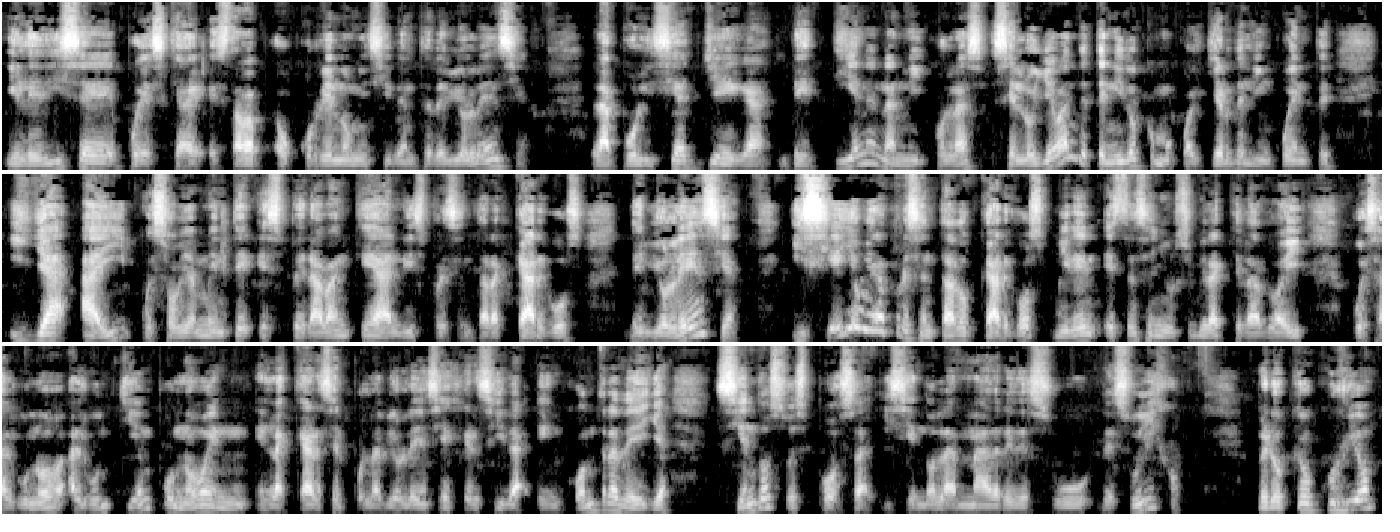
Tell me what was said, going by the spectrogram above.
y le dice pues que estaba ocurriendo un incidente de violencia. La policía llega, detienen a Nicolás, se lo llevan detenido como cualquier delincuente y ya ahí, pues obviamente esperaban que Alice presentara cargos de violencia. Y si ella hubiera presentado cargos, miren, este señor se hubiera quedado ahí pues alguno, algún tiempo, ¿no? En, la cárcel por la violencia ejercida en contra de ella, siendo su esposa y siendo la madre de su, de su hijo. Pero ¿qué ocurrió?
